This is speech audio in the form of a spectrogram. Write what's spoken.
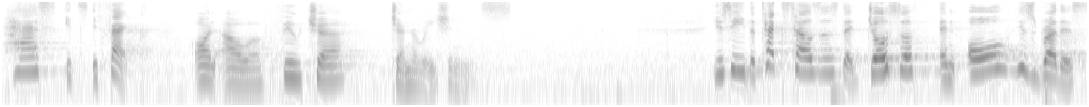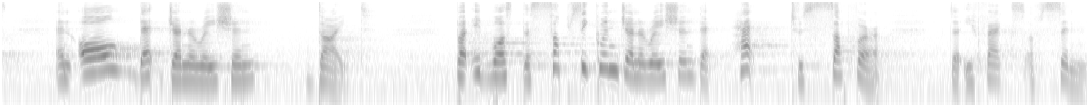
has its effect on our future generations. You see, the text tells us that Joseph and all his brothers and all that generation died. But it was the subsequent generation that had to suffer the effects of sin.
